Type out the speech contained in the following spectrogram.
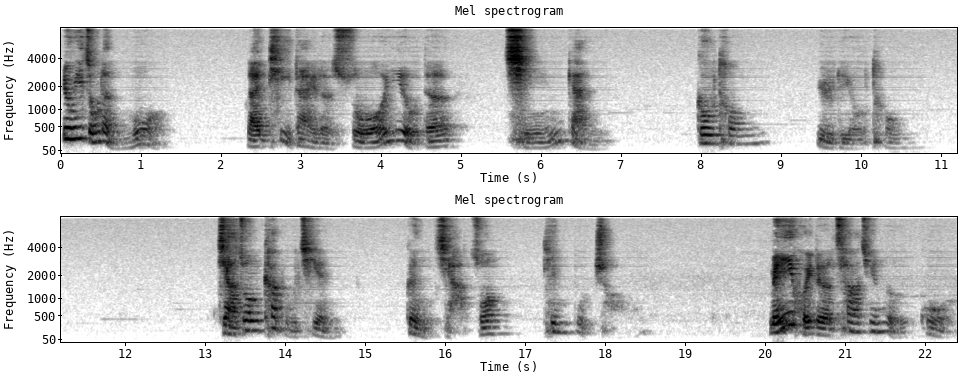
用一种冷漠来替代了所有的情感沟通与流通，假装看不见，更假装听不着。每一回的擦肩而过，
